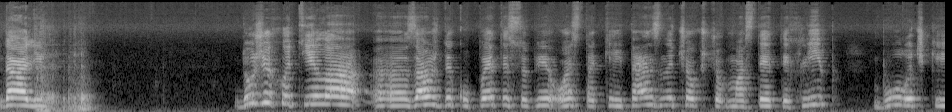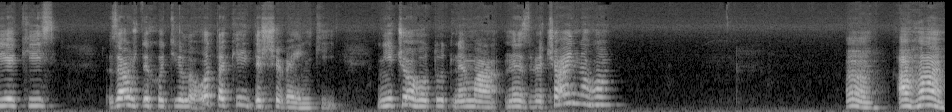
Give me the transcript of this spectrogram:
Далі. Дуже хотіла е, завжди купити собі ось такий пензличок, щоб мастити хліб, булочки якісь. Завжди хотіла отакий дешевенький. Нічого тут нема незвичайного. А, ага.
